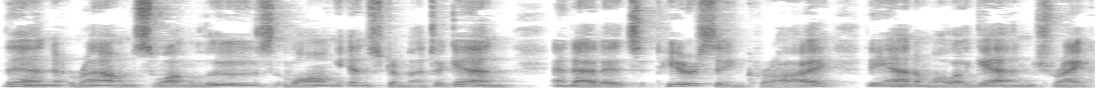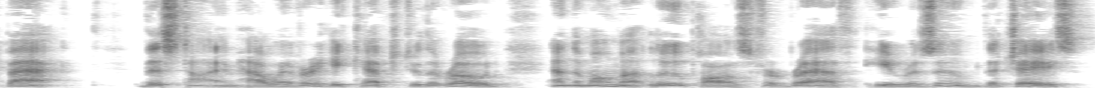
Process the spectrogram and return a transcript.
Then round swung Lou's long instrument again, and at its piercing cry the animal again shrank back. This time, however, he kept to the road, and the moment Lou paused for breath he resumed the chase.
